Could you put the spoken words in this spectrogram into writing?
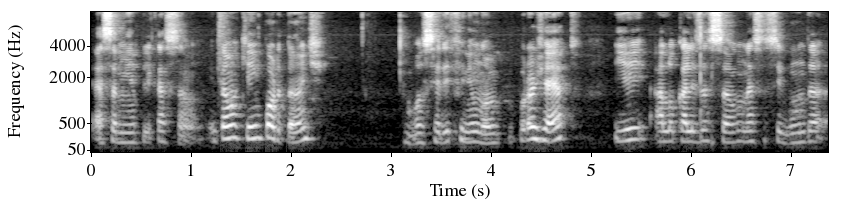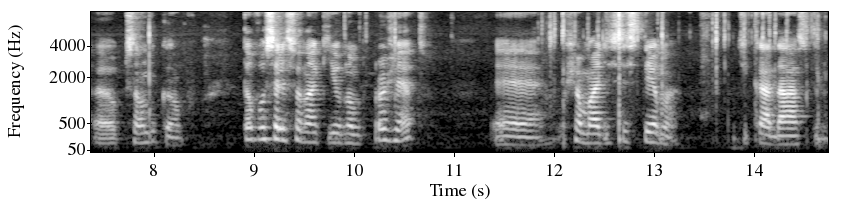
essa minha aplicação. Então aqui é importante você definir um nome para o projeto e a localização nessa segunda uh, opção do campo. Então vou selecionar aqui o nome do projeto, é, vou chamar de sistema de cadastro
